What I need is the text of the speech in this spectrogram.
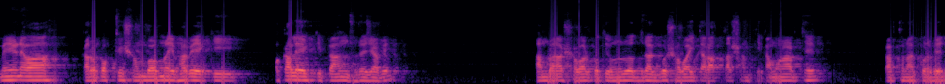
মেনে নেওয়া কারও পক্ষে সম্ভব নয়, এভাবে একটি অকালে একটি প্রাণ ঝরে যাবে। আমরা সবার প্রতি অনুরোধ রাখব সবাই তার আত্মার শান্তি কামনার্থে প্রার্থনা করবেন।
